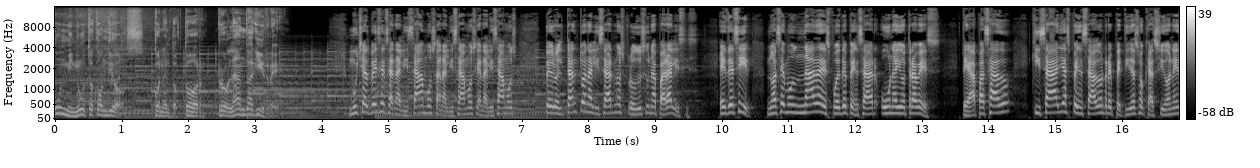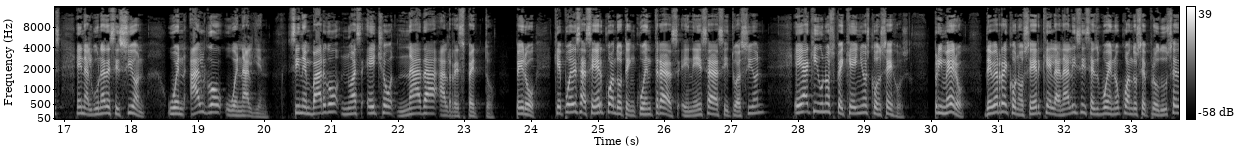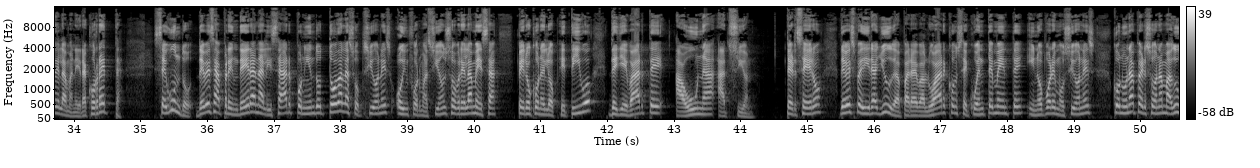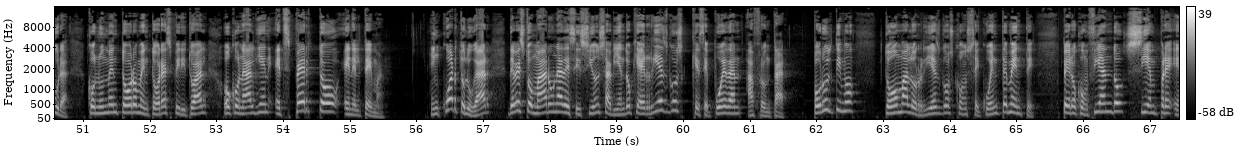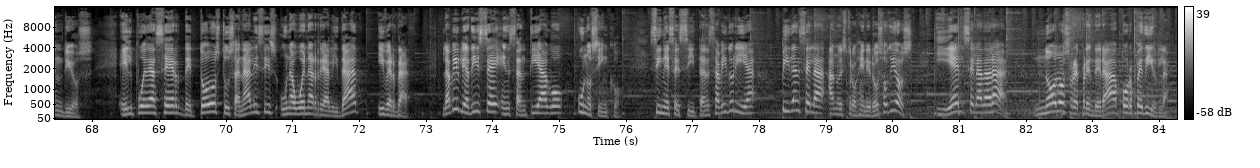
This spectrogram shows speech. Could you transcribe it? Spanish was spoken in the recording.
Un Minuto con Dios, con el doctor Rolando Aguirre. Muchas veces analizamos, analizamos y analizamos, pero el tanto analizar nos produce una parálisis. Es decir, no hacemos nada después de pensar una y otra vez. ¿Te ha pasado? Quizá hayas pensado en repetidas ocasiones en alguna decisión, o en algo o en alguien. Sin embargo, no has hecho nada al respecto. Pero, ¿qué puedes hacer cuando te encuentras en esa situación? He aquí unos pequeños consejos. Primero, debes reconocer que el análisis es bueno cuando se produce de la manera correcta. Segundo, debes aprender a analizar poniendo todas las opciones o información sobre la mesa, pero con el objetivo de llevarte a una acción. Tercero, debes pedir ayuda para evaluar consecuentemente y no por emociones con una persona madura, con un mentor o mentora espiritual o con alguien experto en el tema. En cuarto lugar, debes tomar una decisión sabiendo que hay riesgos que se puedan afrontar. Por último, toma los riesgos consecuentemente, pero confiando siempre en Dios. Él puede hacer de todos tus análisis una buena realidad y verdad. La Biblia dice en Santiago 1.5, si necesitan sabiduría, pídansela a nuestro generoso Dios, y Él se la dará. No los reprenderá por pedirla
